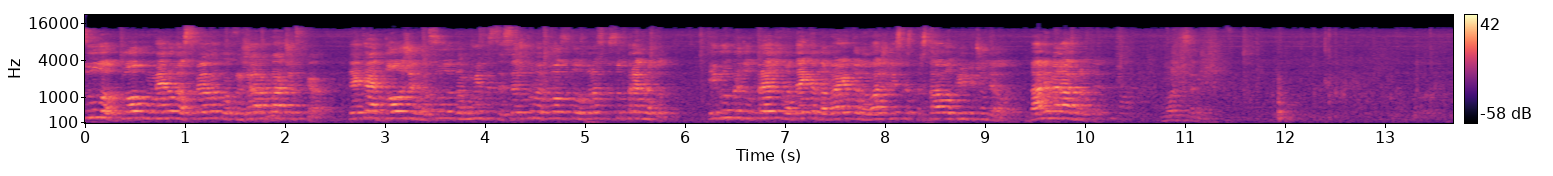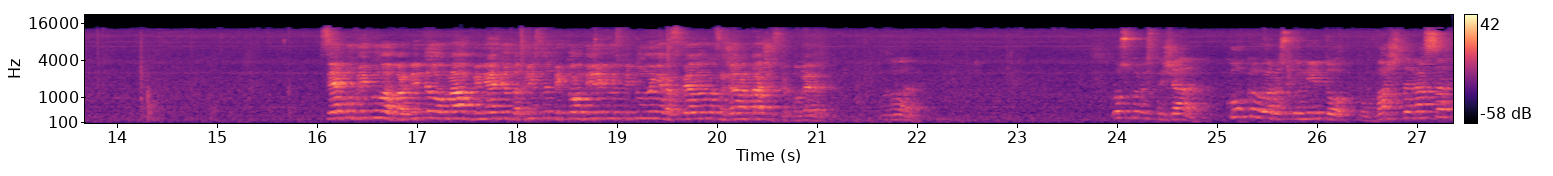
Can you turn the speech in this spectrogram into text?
судот кој поменува сведок од Снежана Тачевска, дека е должен на судот да му изнесе се што му е познато во врска со предметот и го предупредува дека да давањето на лажен исказ представува кривично дело. Дали ме разбрате? Може да се ми. Се повикува врнителот на обвинетиот да пристапи кон директно испитување на сведокот Снежана Тачевска. Поведете. Благодарам. Господи Снежана, колко е разстоянието од вашата раса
